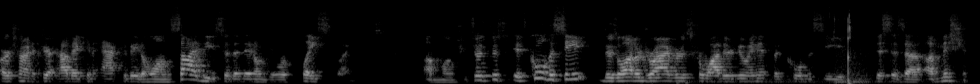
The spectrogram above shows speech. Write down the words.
are trying to figure out how they can activate alongside these so that they don't get replaced by these um, launching. So it's just it's cool to see. There's a lot of drivers for why they're doing it, but cool to see this as a, a mission.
